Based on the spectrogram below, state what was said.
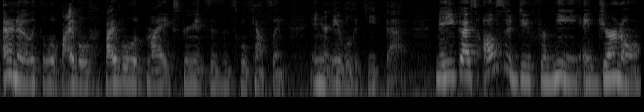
i don't know like a little bible bible of my experiences in school counseling and you're able to keep that now you guys also do for me a journal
